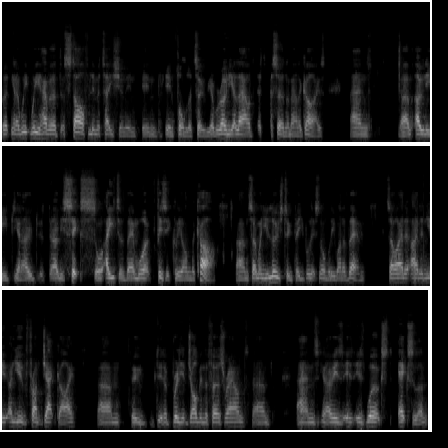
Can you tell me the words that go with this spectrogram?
But you know, we, we have a, a staff limitation in, in, in Formula Two. You know, we're only allowed a, a certain amount of guys, and um, only you know only six or eight of them work physically on the car. Um, so when you lose two people, it's normally one of them. So I had a, I had a new a new front jack guy um, who did a brilliant job in the first round, um, and you know his, his, his work's excellent.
